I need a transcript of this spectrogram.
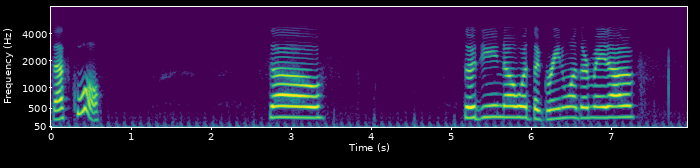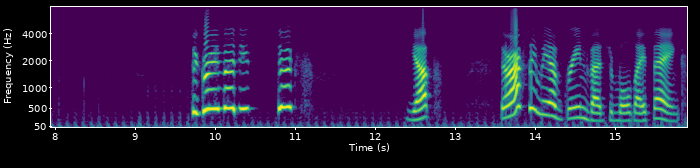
That's cool. So, so do you know what the green ones are made out of? The green veggie sticks? Yep. They're actually made of green vegetables, I think.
